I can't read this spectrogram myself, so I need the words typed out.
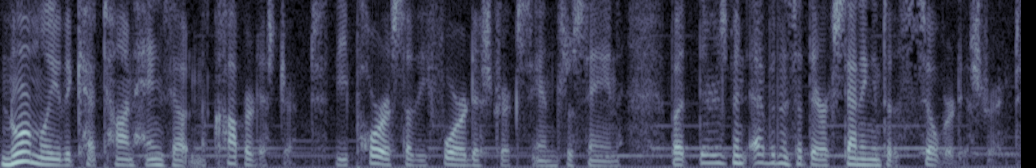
Normally, the Ketan hangs out in the Copper District, the poorest of the four districts in Tressane, but there's been evidence that they're extending into the Silver District.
